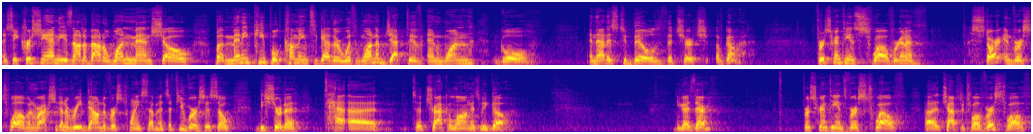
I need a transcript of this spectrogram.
You see, Christianity is not about a one man show, but many people coming together with one objective and one goal, and that is to build the church of God. 1 Corinthians 12, we're going to start in verse 12, and we're actually going to read down to verse 27. It's a few verses, so be sure to, ta- uh, to track along as we go. You guys there? 1 Corinthians verse 12, uh, chapter 12, verse 12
